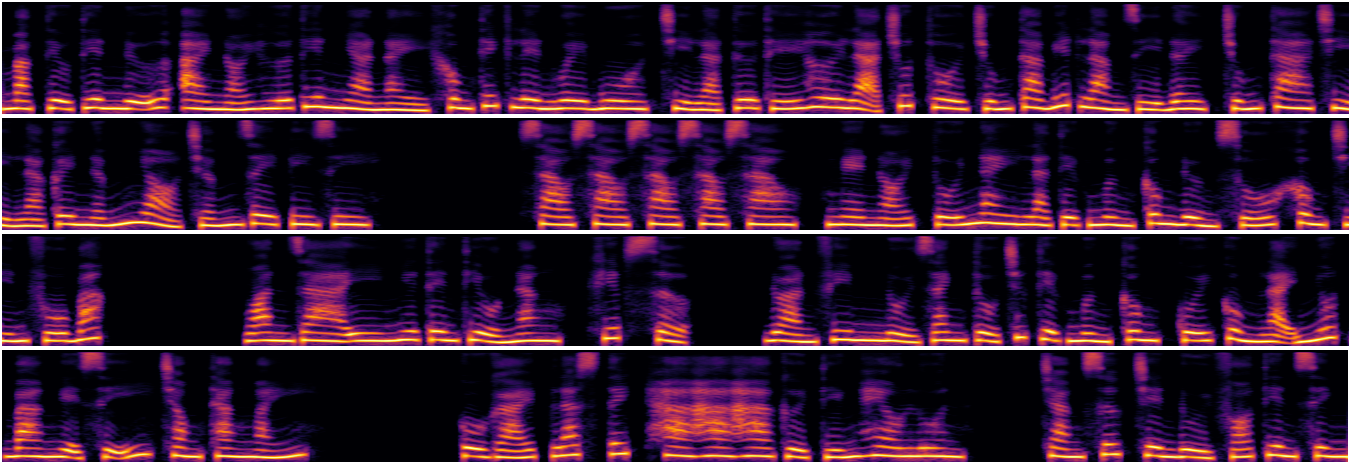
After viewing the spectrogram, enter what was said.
Mạc tiểu tiên nữ ai nói hứa tiên nhà này không thích lên Weibo chỉ là tư thế hơi lạ chút thôi chúng ta biết làm gì đây, chúng ta chỉ là cây nấm nhỏ chấm JPG. Sao sao sao sao sao, nghe nói tối nay là tiệc mừng công đường số 09 phố Bắc. Oan gia y như tên thiểu năng, khiếp sợ. Đoàn phim nổi danh tổ chức tiệc mừng công cuối cùng lại nhốt ba nghệ sĩ trong thang máy. Cô gái plastic ha ha ha cười tiếng heo luôn. Trang sức trên đùi phó tiên sinh,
